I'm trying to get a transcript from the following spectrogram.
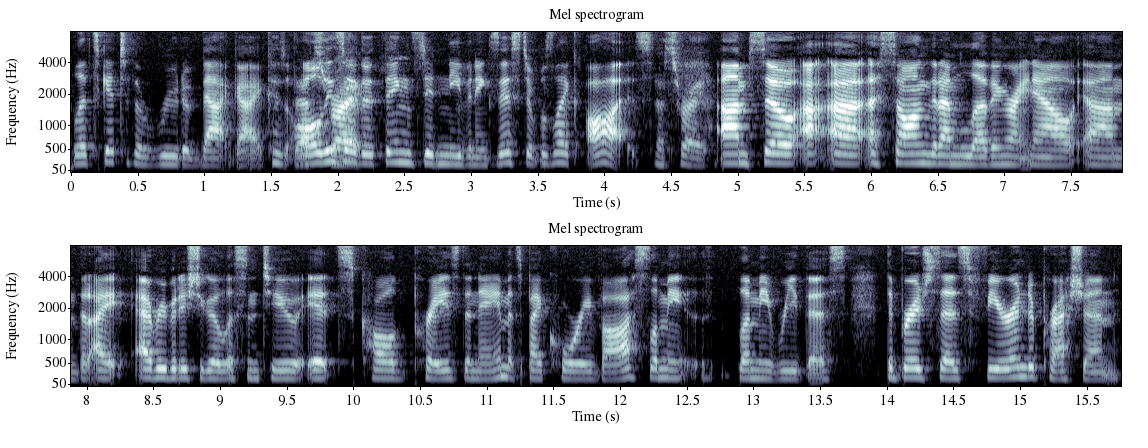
Let's get to the root of that guy cuz all these right. other things didn't even exist. It was like Oz. That's right. Um, so uh, uh, a song that I'm loving right now um, that I everybody should go listen to. It's called "Praise the Name." It's by Corey Voss. Let me let me read this. The bridge says, "Fear and depression,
